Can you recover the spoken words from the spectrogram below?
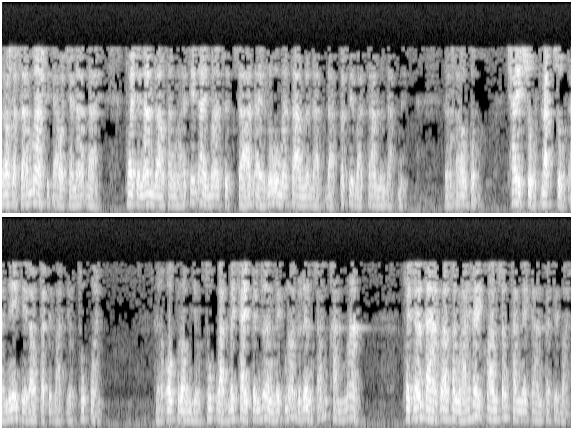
เราก็สามารถที่จะเอาชนะได้ เพราะฉะนั้นเราทั้งหลายที่ได้มาศึกษาได้รู้มาตามระดับดับปฏิบัติตามระดับหนึ่งเราก็ใช้สูตรหลักสูตรอันนี้ที่เราปฏิบัติอยู่ทุกวัน อบรมอยู่ทุกวันไม่ใช่เป็นเรื่องเล็กน้อยเป็นเรื่องสำคัญมาก เพราะฉะนั้นถ้าหากเราทั้งหลายให้ความสำคัญในการปฏิบัติ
